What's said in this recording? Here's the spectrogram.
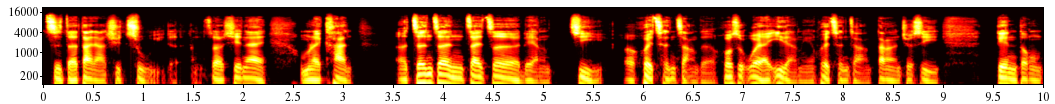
值得大家去注意的。所以现在我们来看，呃，真正在这两季呃会成长的，或是未来一两年会成长，当然就是以电动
